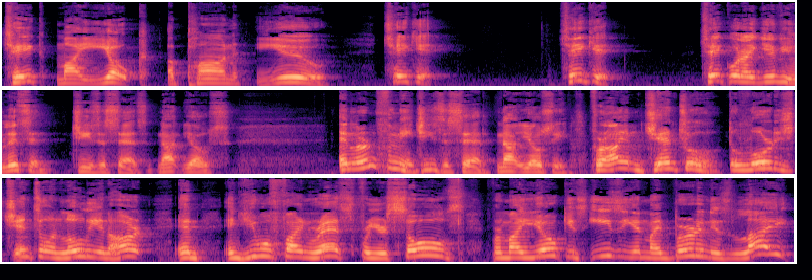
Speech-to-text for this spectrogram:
Take my yoke upon you. Take it. Take it. Take what I give you. Listen. Jesus says, not Yos. And learn from me, Jesus said, not Yossi. For I am gentle. The Lord is gentle and lowly in heart, and, and you will find rest for your souls. For my yoke is easy and my burden is light.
